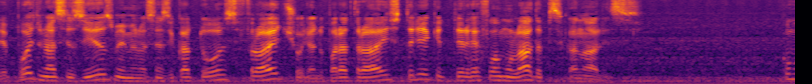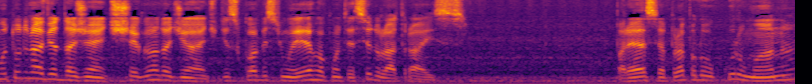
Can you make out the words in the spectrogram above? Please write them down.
Depois do narcisismo, em 1914, Freud, olhando para trás, teria que ter reformulado a psicanálise. Como tudo na vida da gente, chegando adiante, descobre-se um erro acontecido lá atrás. Parece a própria loucura humana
